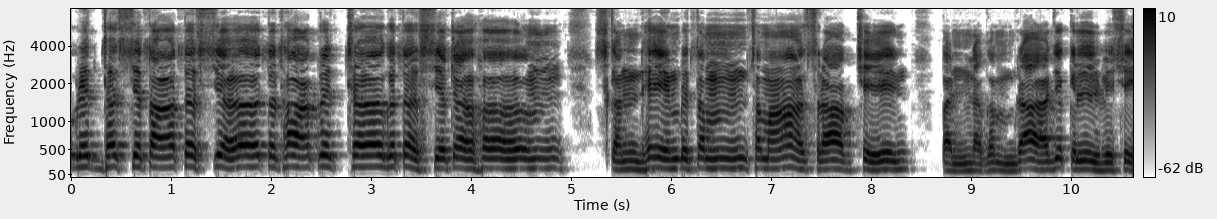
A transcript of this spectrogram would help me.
वृद्धस्य तातस्य तथा कृच्छ गतस्य च। स्कन्धे मृतं समाश्राक्षे पन्नगम राजकिल्विषे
